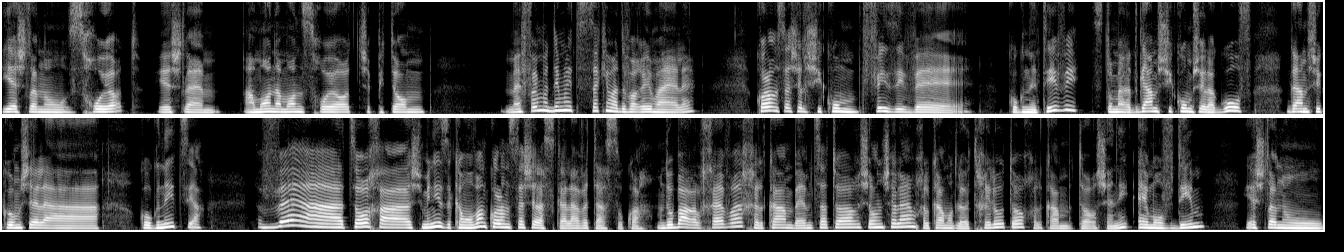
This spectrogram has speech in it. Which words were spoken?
יש לנו זכויות, יש להם המון המון זכויות שפתאום, מאיפה הם יודעים להתעסק עם הדברים האלה? כל הנושא של שיקום פיזי וקוגנטיבי, זאת אומרת גם שיקום של הגוף, גם שיקום של הקוגניציה. והצורך השמיני זה כמובן כל הנושא של השכלה ותעסוקה. מדובר על חבר'ה, חלקם באמצע התואר הראשון שלהם, חלקם עוד לא התחילו אותו, חלקם בתואר שני, הם עובדים, יש לנו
